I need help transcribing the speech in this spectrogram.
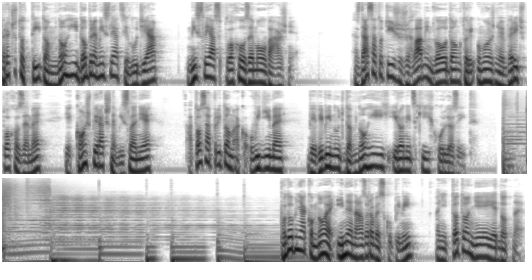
prečo to títo mnohí dobre mysliaci ľudia myslia s plochou zemou vážne. Zdá sa totiž, že hlavným dôvodom, ktorý umožňuje veriť v plocho zeme, je konšpiračné myslenie a to sa pritom, ako uvidíme, vie vyvinúť do mnohých ironických kuriozít. Podobne ako mnohé iné názorové skupiny, ani toto nie je jednotné.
